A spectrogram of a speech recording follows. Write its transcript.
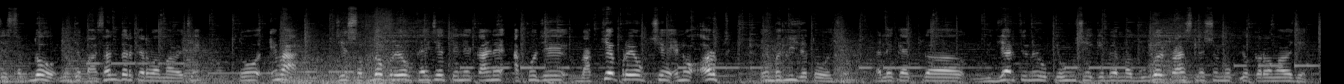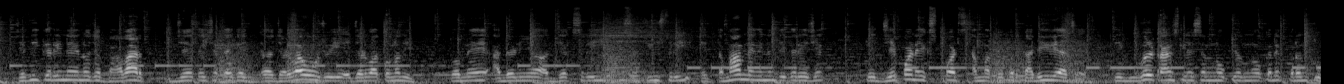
જે શબ્દોનું જે ભાષાંતર કરવામાં આવે છે, તો એમાં જે શબ્દો પ્રયોગ થાય છે તેને કારણે આખો જે વાક્ય પ્રયોગ છે એનો અર્થ એ બદલી જતો હોય છે. એટલે કંઈક વિદ્યાર્થીઓનું એવું કહેવું છે કે ભાઈ એમાં ગૂગલ ટ્રાન્સલેશનનો ઉપયોગ કરવામાં આવે છે. જેથી કરીને એનો જે ભાવાર્થ, જે કહી શકાય કે જળવાવો જોઈએ, એ જળવાતો નથી. તો અમે આદરણીય અધ્યક્ષશ્રી, સચિવશ્રી, એ તમામને વિનંતી કરીએ છીએ કે જે પણ એક્સપર્ટ્સ આમાં પેપર કાઢી રહ્યા છે તે ગૂગલ ટ્રાન્સલેશનનો ઉપયોગ ન કરે, પરંતુ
